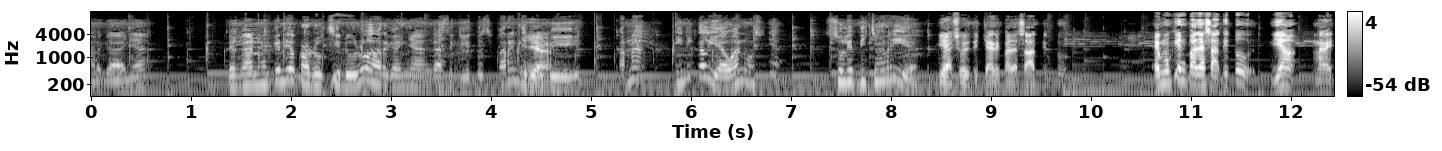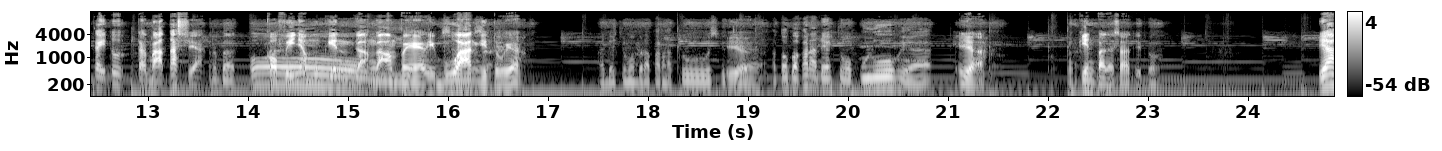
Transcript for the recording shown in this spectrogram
harganya dengan mungkin dia produksi dulu harganya nggak segitu sekarang jadi Iya. lebih karena ini kali ya Wan maksudnya sulit dicari ya? Ya sulit dicari pada saat itu. Eh mungkin pada saat itu ya mereka itu terbatas ya. Terbat oh, kopinya mungkin nggak nggak sampai iya, bisa, ribuan bisa. gitu ya. Ada cuma berapa ratus gitu Iya. ya. Atau bahkan ada yang cuma puluh ya. Iya. Mungkin pada saat itu. Ya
